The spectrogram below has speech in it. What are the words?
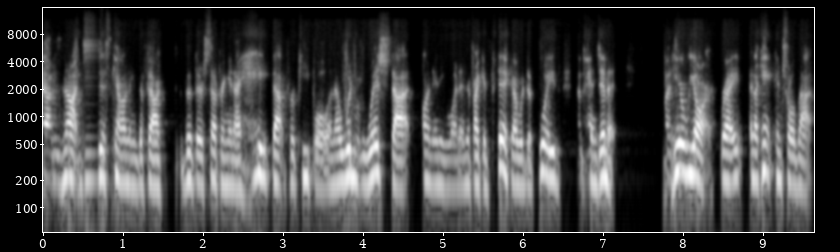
that is not discounting the fact that they're suffering, and I hate that for people, and I wouldn't wish that on anyone. And if I could pick, I would avoid the pandemic but here we are, right? And I can't control that.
